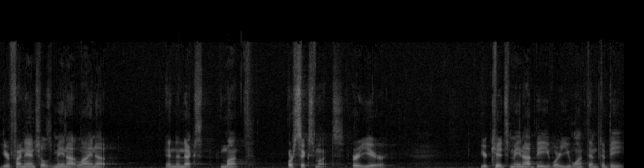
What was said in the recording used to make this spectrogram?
Your financials may not line up in the next month or six months or a year. Your kids may not be where you want them to be.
